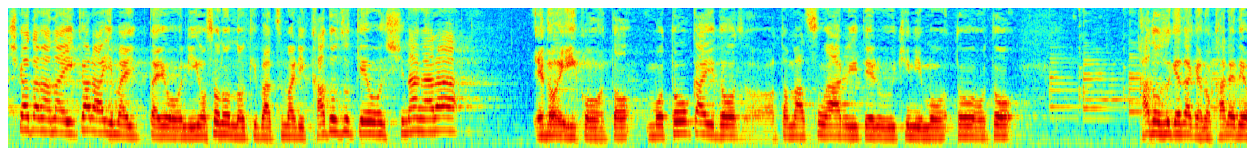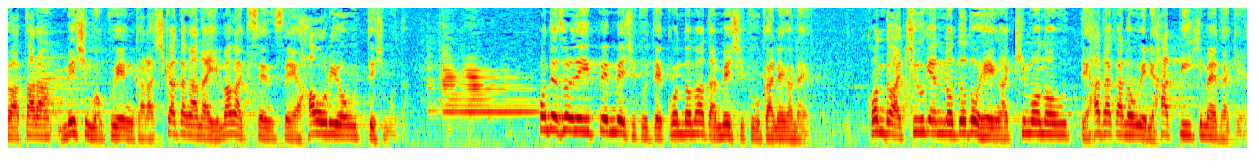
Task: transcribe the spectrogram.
仕方がないから今言ったようによその軒場つまり門付けをしながら江戸へ行こうともう東海道ずっとまっすぐ歩いてるうちにもうとうとう門付けだけの金では足らん飯も食えんから仕方がない間垣先生羽織を売ってしもた。ほんでそれでいっぺん飯食うて今度また飯食う金がない。今度は中元の土土兵が着物を売って裸の上にハッピー一枚だけや。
